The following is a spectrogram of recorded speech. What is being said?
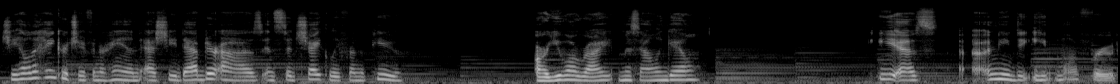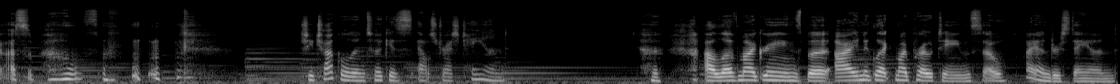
She held a handkerchief in her hand as she dabbed her eyes and stood shakily from the pew. Are you all right, Miss Allengale? Yes, I need to eat more fruit, I suppose. she chuckled and took his outstretched hand. I love my greens, but I neglect my proteins, so I understand.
